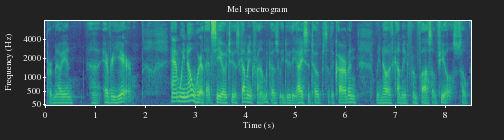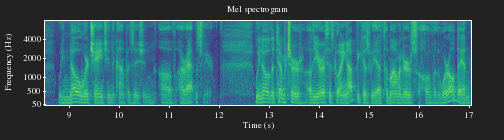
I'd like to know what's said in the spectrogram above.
per million uh, every year. And we know where that CO2 is coming from because we do the isotopes of the carbon. We know it's coming from fossil fuels. So we know we're changing the composition of our atmosphere. We know the temperature of the Earth is going up because we have thermometers all over the world and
